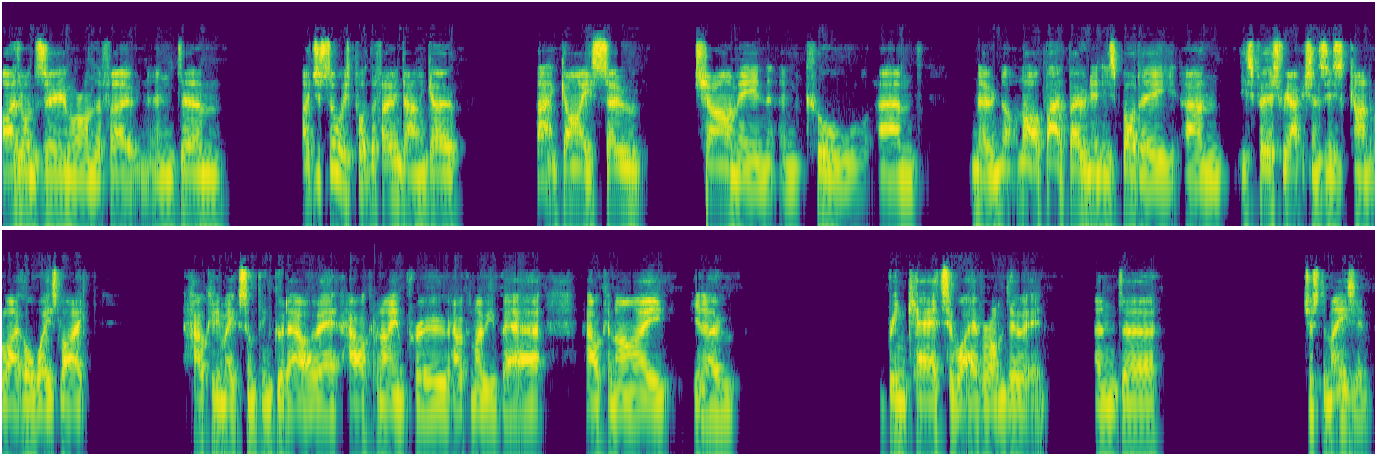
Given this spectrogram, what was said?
either on Zoom or on the phone, and um, I just always put the phone down and go, "That guy is so charming and cool and." no, not not a bad bone in his body. And his first reactions is kind of like always like, how can he make something good out of it? How can I improve? How can I be better? How can I, you know, bring care to whatever I'm doing? And uh, just amazing,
